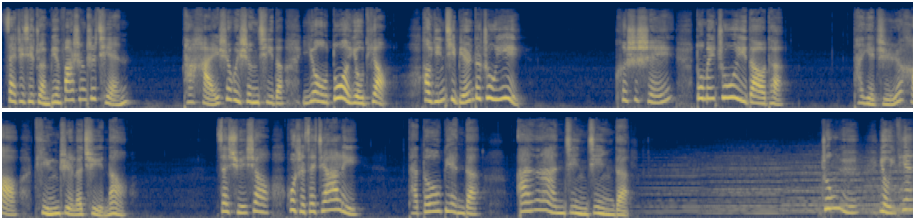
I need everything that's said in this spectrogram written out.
在这些转变发生之前，他还是会生气的，又跺又跳，好引起别人的注意。可是谁都没注意到他。他也只好停止了取闹。在学校或者在家里，他都变得安安静静的。终于有一天，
